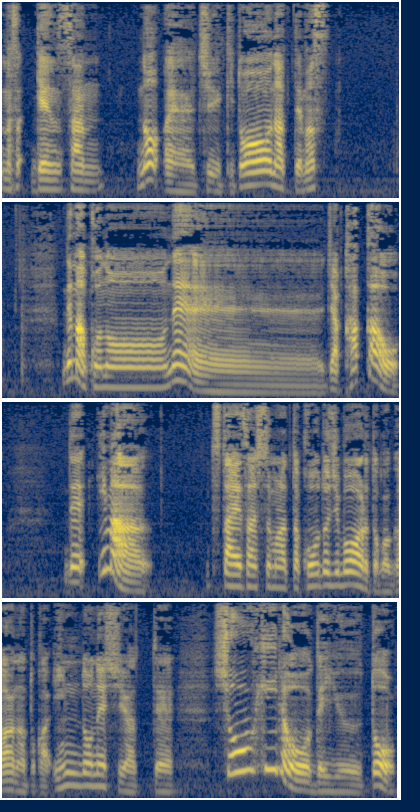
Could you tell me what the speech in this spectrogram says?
まあ、原産の、えー、地域となってます。で、まあこのね、えー、じゃあカカオ、で、今、伝えさせてもらったコードジボワールとかガーナとかインドネシアって、消費量で言うと、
